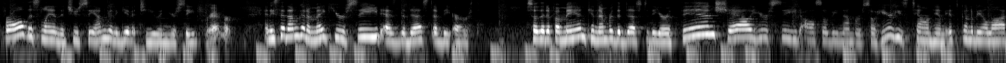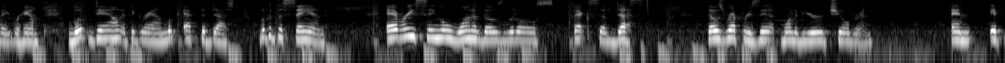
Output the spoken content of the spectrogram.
For all this land that you see, I'm going to give it to you and your seed forever. And he said, I'm going to make your seed as the dust of the earth, so that if a man can number the dust of the earth, then shall your seed also be numbered. So here he's telling him, it's going to be a lot, Abraham. Look down at the ground, look at the dust, look at the sand. Every single one of those little specks of dust, those represent one of your children. And if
